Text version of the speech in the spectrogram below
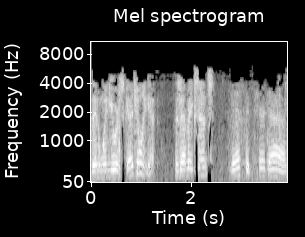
than when you were scheduling it. Does that make sense? Yes, it sure does.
